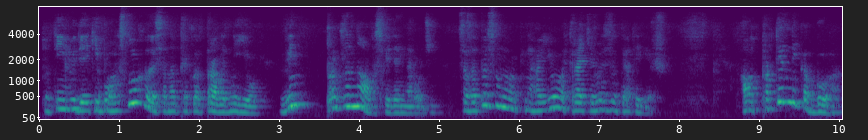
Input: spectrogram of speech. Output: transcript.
То ті люди, які Бога слухалися, наприклад, праведний Йов, він проклинав свій день народження. Це записано книга Йова, 3 розділ, 5 вірш. А от противника Бога,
